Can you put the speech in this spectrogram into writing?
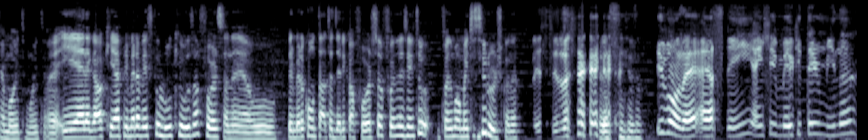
É muito, muito. É, e é legal que é a primeira vez que o Luke usa a força, né? O primeiro contato dele com a força foi no exemplo, foi no momento cirúrgico, né? Precisa. Preciso. E bom, né? É assim a gente meio que termina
